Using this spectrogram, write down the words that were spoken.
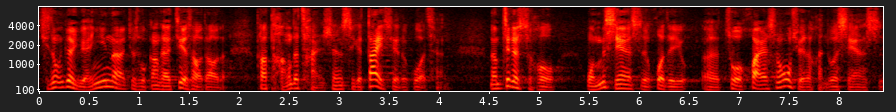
其中一个原因呢，就是我刚才介绍到的，它糖的产生是一个代谢的过程。那么这个时候，我们实验室或者有呃做化学生物学的很多实验室，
